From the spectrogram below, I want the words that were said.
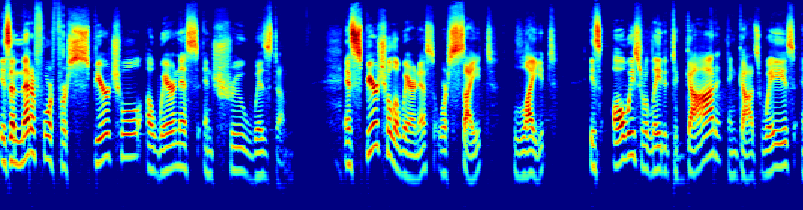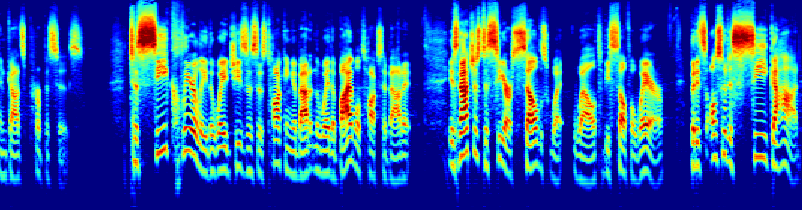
is a metaphor for spiritual awareness and true wisdom. And spiritual awareness, or sight, light, is always related to God and God's ways and God's purposes. To see clearly the way Jesus is talking about it and the way the Bible talks about it is not just to see ourselves well, to be self aware, but it's also to see God,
